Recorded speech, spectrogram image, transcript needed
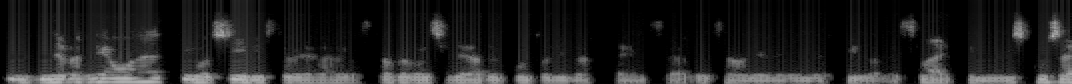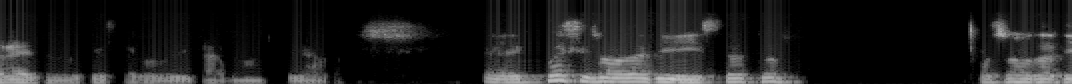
ne parliamo un attimo, sì, visto che era stato considerato il punto di partenza, pensavo di aver invertito le slide, quindi mi scuserete per questa cosa di tarda mattinata. Eh, questi sono dati Istat, sono dati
